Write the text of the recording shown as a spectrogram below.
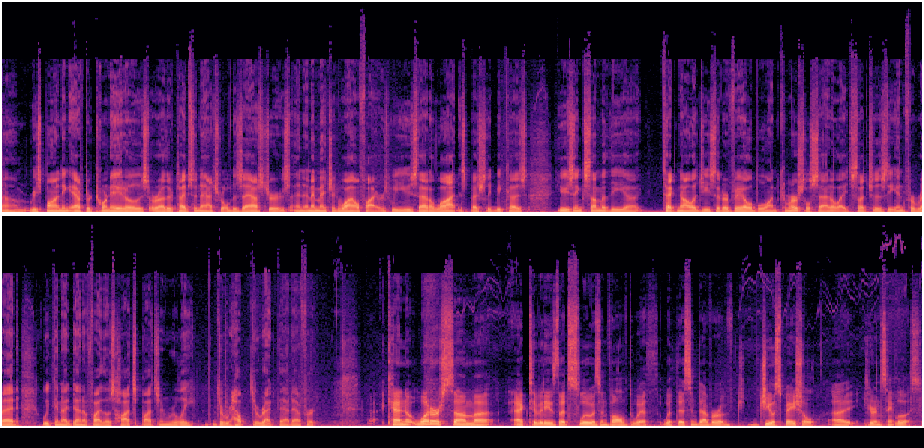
um, responding after tornadoes or other types of natural disasters. And I mentioned wildfires. We use that a lot, especially because using some of the uh, technologies that are available on commercial satellites, such as the infrared, we can identify those hotspots and really di- help direct that effort. Ken, what are some uh, activities that SLU is involved with with this endeavor of geospatial uh, here in St. Louis?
